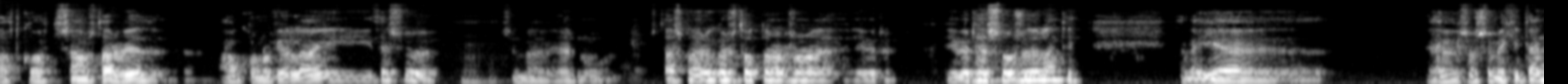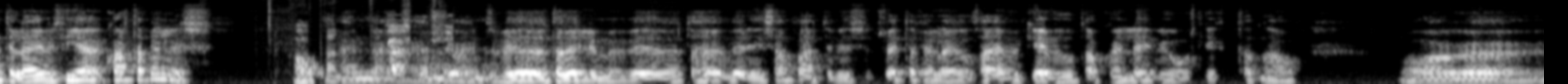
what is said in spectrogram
átt gott samstarfið ákon og félag í, í þessu mm. sem er nú stafsmæður einhvern stóttunar yfir, yfir þessu á Suðurlandi. Þannig að ég hefur svo sem ekki dendilega yfir því að kvarta benlis En, en, en við auðvitað viljum, við auðvitað höfum verið í sambandi við sveitafélagi og það hefur gefið út ákveðin leifi og slíkt þarna á. Og uh,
